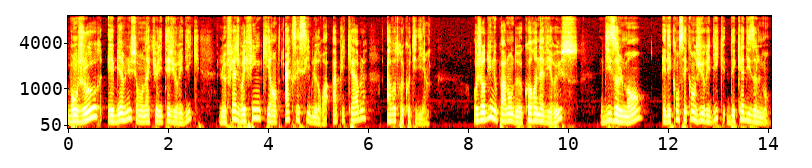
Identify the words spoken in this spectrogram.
Bonjour et bienvenue sur mon actualité juridique, le flash briefing qui rend accessible le droit applicable à votre quotidien. Aujourd'hui, nous parlons de coronavirus, d'isolement et des conséquences juridiques des cas d'isolement.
